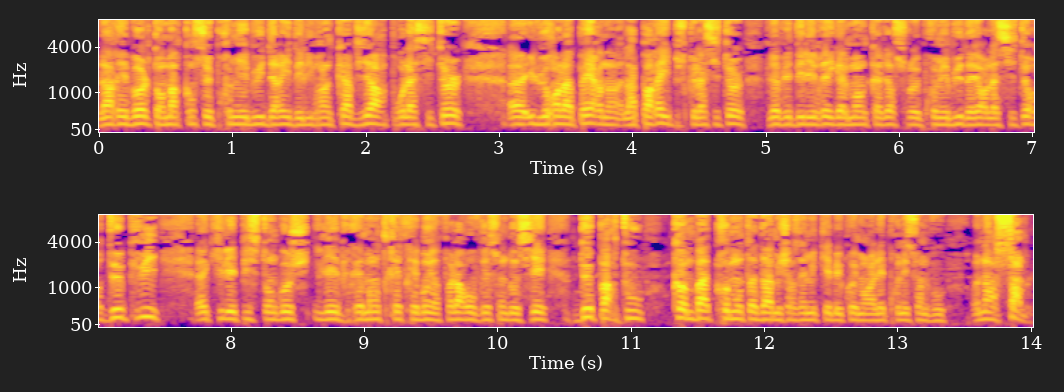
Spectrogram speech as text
la révolte en marquant ce premier but. Derrière, il délivre un caviar pour Lassiter. Euh, il lui rend la perne, l'appareil, puisque Lassiter lui avait délivré également un caviar sur le premier but. D'ailleurs, Lassiter, depuis qu'il est piston gauche, il est vraiment très très bon. Il va falloir ouvrir son dossier de partout. Combat, remontada, mes chers amis québécois, allez, prenez soin de vous. On est ensemble.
